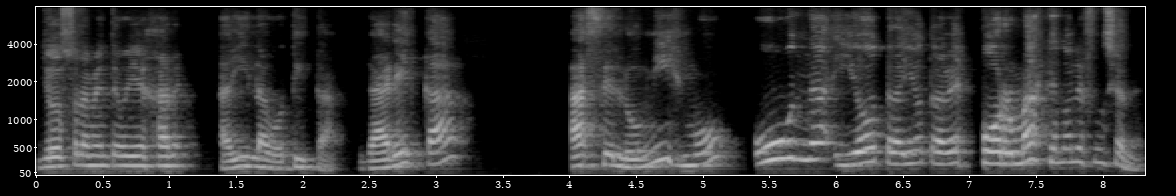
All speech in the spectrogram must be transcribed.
Yo solamente voy a dejar ahí la gotita. Gareca hace lo mismo una y otra y otra vez, por más que no le funcione.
